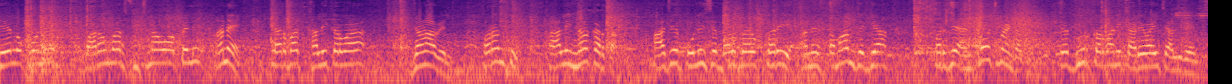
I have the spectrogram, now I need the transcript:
જે લોકોને વારંવાર સૂચનાઓ આપેલી અને ત્યારબાદ ખાલી કરવા જણાવેલ. પરંતુ ખાલી ન કરતા આજે પોલીસે બળપ્રયોગ કરી અને તમામ જગ્યા પર જે એન્ક્રોચમેન્ટ હતું તે દૂર કરવાની કાર્યવાહી ચાલી રહેલ છે.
